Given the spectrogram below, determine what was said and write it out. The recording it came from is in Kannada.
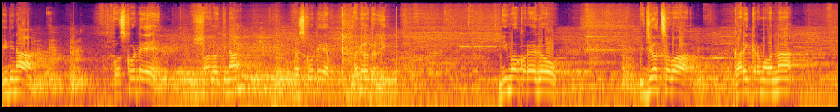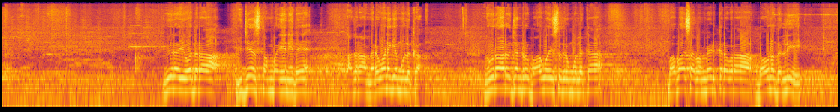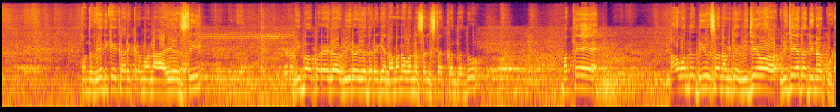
ಈ ದಿನ ಹೊಸಕೋಟೆ ತಾಲೂಕಿನ ಹೊಸಕೋಟೆ ನಗರದಲ್ಲಿ ಭೀಮಾ ಕೊರೆಗಾವ್ ವಿಜಯೋತ್ಸವ ಕಾರ್ಯಕ್ರಮವನ್ನು ವೀರ ಯೋಧರ ವಿಜಯ ಸ್ತಂಭ ಏನಿದೆ, ಅದರ ಮೆರವಣಿಗೆ ಮೂಲಕ, ನೂರಾರು ಜನರು ಭಾಗವಹಿಸೋದ್ರ ಮೂಲಕ ಬಾಬಾ ಸಾಹೇಬ್ ಅಂಬೇಡ್ಕರ್ ಅವರ ಭವನದಲ್ಲಿ ಒಂದು ವೇದಿಕೆ ಕಾರ್ಯಕ್ರಮವನ್ನು ಆಯೋಜಿಸಿ ಭೀಮಾ ಕೊರೆಗ ವೀರ ಯೋಧರಿಗೆ ನಮನವನ್ನು ಸಲ್ಲಿಸ್ತಕ್ಕಂಥದ್ದು. ಮತ್ತು ಆ ಒಂದು ದಿವಸ ನಮಗೆ ವಿಜಯ, ವಿಜಯದ ದಿನ ಕೂಡ.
